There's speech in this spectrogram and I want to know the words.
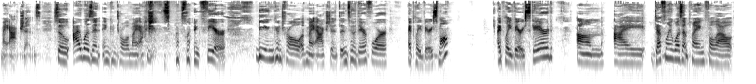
my actions. So I wasn't in control of my actions. I was letting fear be in control of my actions. And so therefore I played very small. I played very scared. Um, I definitely wasn't playing full out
